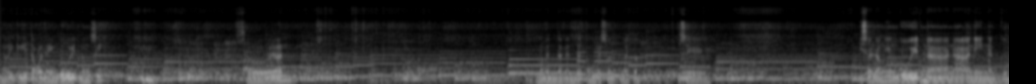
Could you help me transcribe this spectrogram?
Nakikita ko na yung guhit ng C. so, yun. Maganda-ganda tong result na to. Kasi isa lang yung guhit na naaninag ko.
